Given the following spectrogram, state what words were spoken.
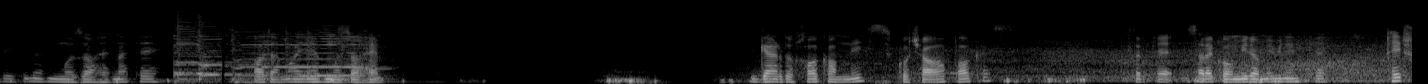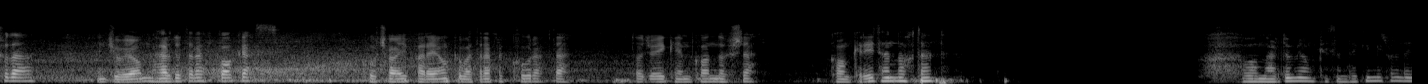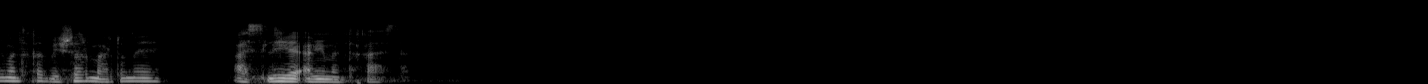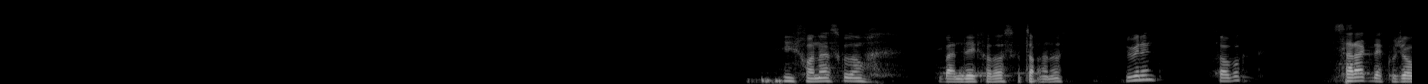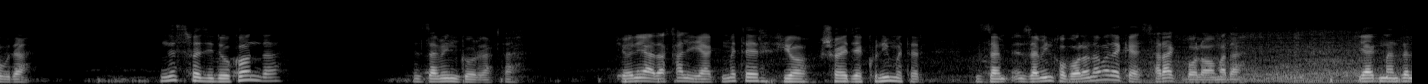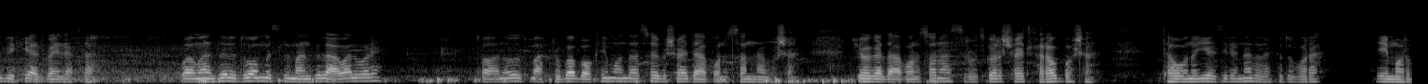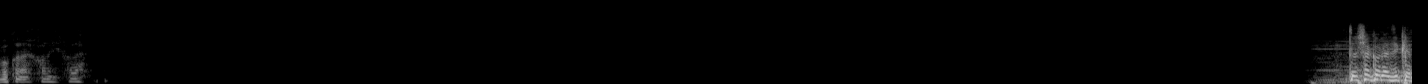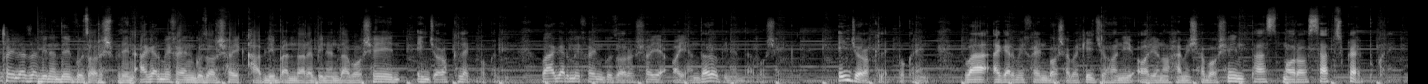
بدون مزاحمت آدمای مزاحم. گرد و خاک هم نیست کوچه ها پاک است. سر که سر کومی را می‌بینیم که خیر شده. این جوی هم هر دو طرف پاک است. کوچه های فریان که به طرف کو رفته تا جایی که امکان داشته. کانکریت انداختن. و مردمی هم که زندگی می‌کنن. در این منطقه بیشتر مردم اصلی امی منطقه هستن. این خانه از کدام؟ بنده خداست که تا هنوز. ببینین سابق سرک در کجا بوده؟ نصف از دکان ده. زمین گور رفته. یعنی حداقل یک متر یا شاید یک و نیم متر. زم- زمین خب بالا نمده که سرک بالا آمده. یک منزل بیخی از بین رفته. و منزل دو مثل منزل اول وره تا هنوز مخروبه باقی مانده است. شاید در افغانستان نباشه. یا اگر در افغانستان است روزگار شاید خراب باشه. توانایی از نداره که دوباره اعمار بکنه. خانه خدا. تشکر از اینکه تا لحظه بیننده گزارش بودین اگر می‌خواین گزارش های قبلی بنده را بیننده باشین اینجا را کلیک بکنین. و اگر می‌خواین گزارش های آینده را بیننده باشین اینجا را کلیک بکنین. و اگر می‌خواین با شبکه جهانی آریانا همیشه باشین پس ما را subscribe بکنین.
